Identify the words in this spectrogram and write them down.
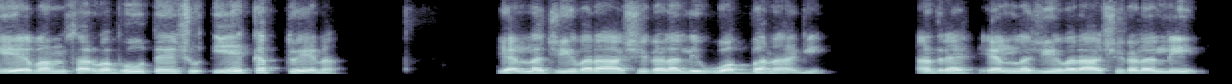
ಏವಂ ಸರ್ವಭೂತೇಶು ಏಕತ್ವೇನ. ಎಲ್ಲ ಜೀವರಾಶಿಗಳಲ್ಲಿ ಒಬ್ಬನಾಗಿ. ಅಂದ್ರೆ ಎಲ್ಲ ಜೀವರಾಶಿಗಳಲ್ಲಿ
